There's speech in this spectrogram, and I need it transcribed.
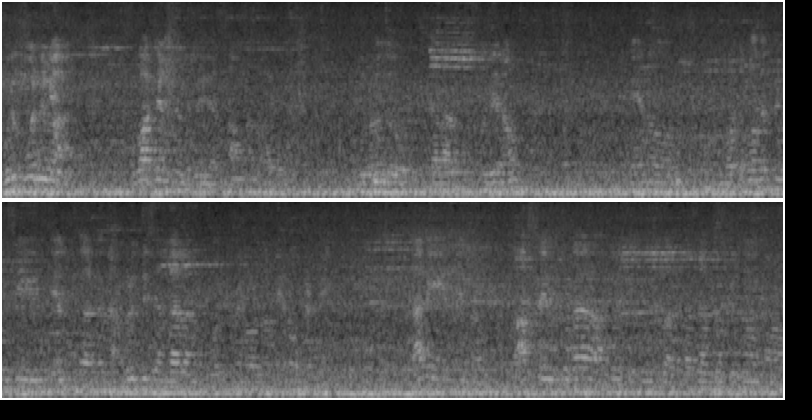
గురు పూర్ణిమ శుభాకాంక్షలు తెలియజేస్తా ఉన్నాను. ఈరోజు చాలా సుదినం. నేను మొట్టమొదటి నుంచి జేమ్స్ అభివృద్ధి చెందాలని కోరుకునే వాళ్ళు నేను ఒకటి కానీ నేను లాస్ట్ టైం కూడా అభివృద్ధి దశాబ్దం క్రితం మనం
